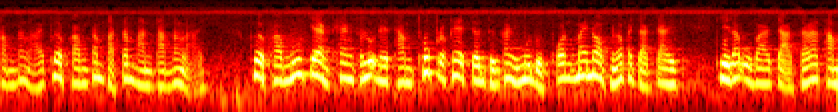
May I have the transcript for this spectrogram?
ธรรมทั้งหลาย เพื่อความสัมผัสสัมพันธ์ธรรมทั้งหลาย เพื่อความรู้แจ้งแทงทะลุในธรรมทุกประเภทจนถึงขั้นมุดุดพ้นไม่นอกเหนือไปจากใจที่รับอุบายจากสารธรรม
